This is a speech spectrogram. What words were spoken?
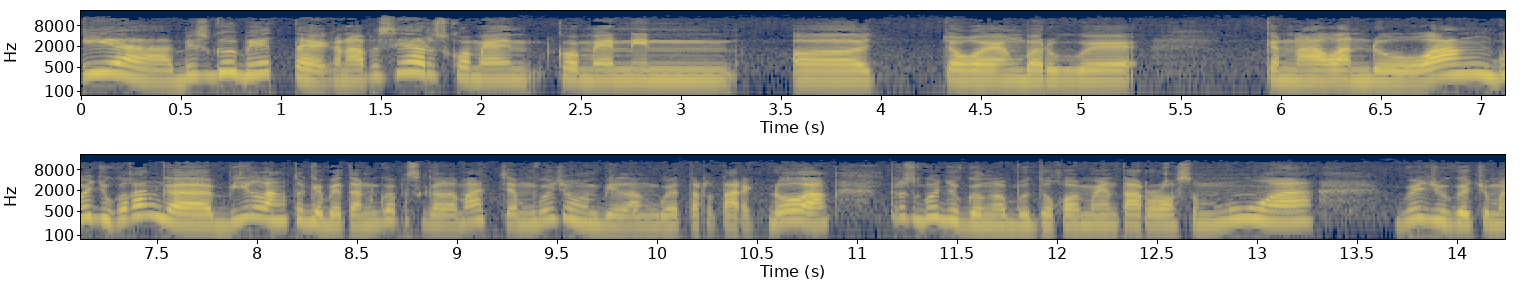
iya abis gue bete. Kenapa sih harus komen komenin uh, cowok yang baru gue kenalan doang gue juga kan nggak bilang tuh gebetan gue apa segala macam gue cuma bilang gue tertarik doang. Terus gue juga nggak butuh komentar lo semua. Gue juga cuma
